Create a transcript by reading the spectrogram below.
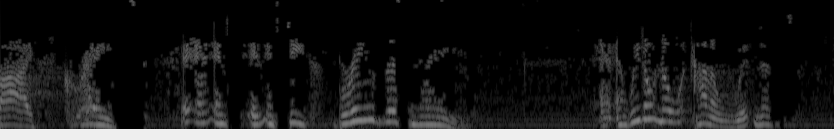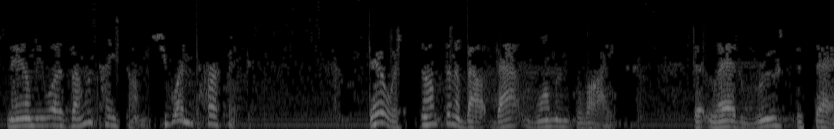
by grace. And, and, and, and she brings this name. And, and we don't know what kind of witness Naomi was, but I'm going to tell you something. She wasn't perfect. There was something about that woman's life that led Ruth to say,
